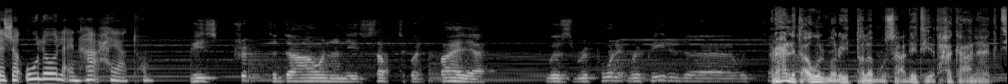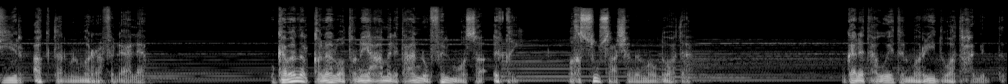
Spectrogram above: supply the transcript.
لجأوا له لإنهاء حياتهم. His trip to Darwin and his subsequent failure was reported repeated uh, was رحلة أول مريض طلب مساعدتي اتحكى عنها كتير أكتر من مرة في الإعلام. وكمان القناة الوطنية عملت عنه فيلم وثائقي مخصوص عشان الموضوع ده. وكانت هوية المريض واضحة جدا.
